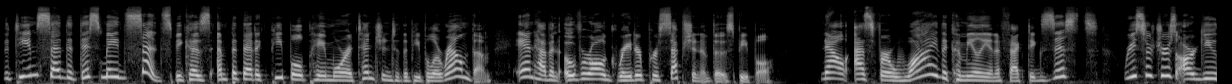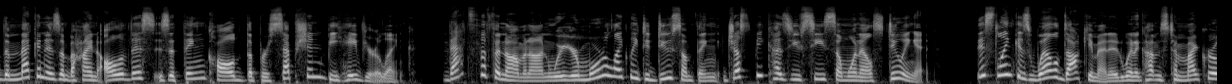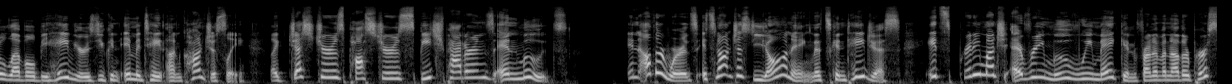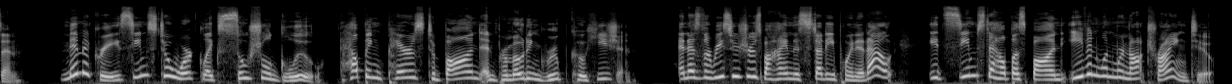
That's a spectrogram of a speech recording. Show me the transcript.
The team said that this made sense because empathetic people pay more attention to the people around them and have an overall greater perception of those people. Now, as for why the chameleon effect exists, researchers argue the mechanism behind all of this is a thing called the perception behavior link. That's the phenomenon where you're more likely to do something just because you see someone else doing it. This link is well documented when it comes to micro level behaviors you can imitate unconsciously, like gestures, postures, speech patterns, and moods. In other words, it's not just yawning that's contagious, it's pretty much every move we make in front of another person. Mimicry seems to work like social glue, helping pairs to bond and promoting group cohesion. And as the researchers behind this study pointed out, it seems to help us bond even when we're not trying to.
